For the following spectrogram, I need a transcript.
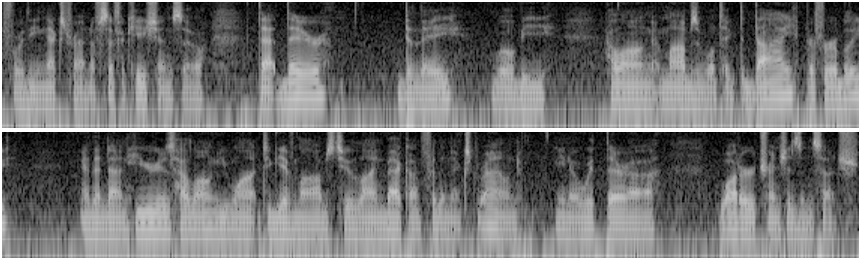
for the next round of suffocation. So that there delay will be how long mobs will take to die, preferably. And then down here is how long you want to give mobs to line back up for the next round, you know, with their uh, water trenches and such.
